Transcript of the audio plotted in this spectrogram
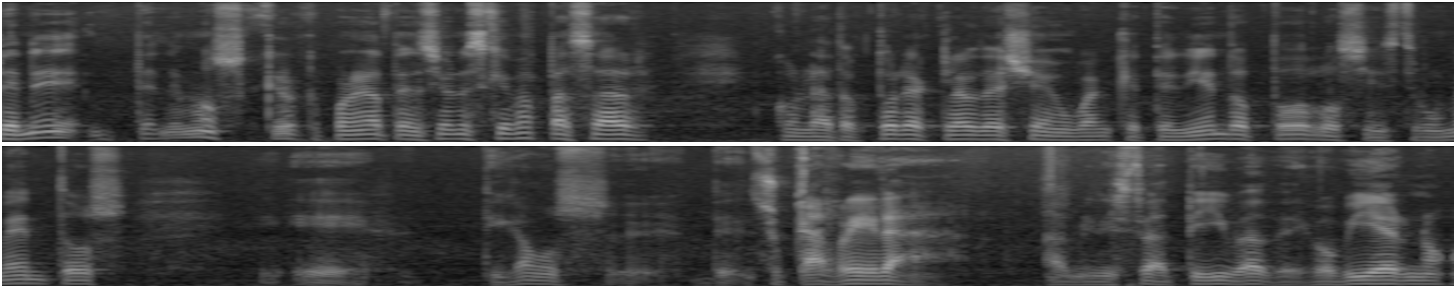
tene- tenemos creo que poner atención es qué va a pasar con la doctora Claudia Sheinbaum que teniendo todos los instrumentos, eh, digamos, eh, de su carrera administrativa, de gobierno,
